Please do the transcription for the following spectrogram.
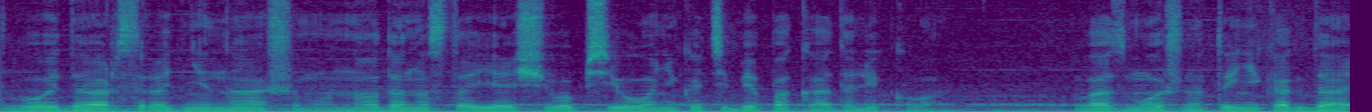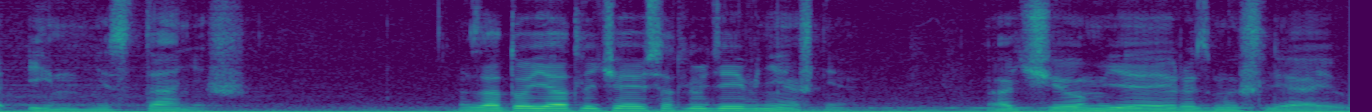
«Твой дар сродни нашему, но до настоящего псионика тебе пока далеко. Возможно, ты никогда им не станешь. Зато я отличаюсь от людей внешне, о чем я и размышляю.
